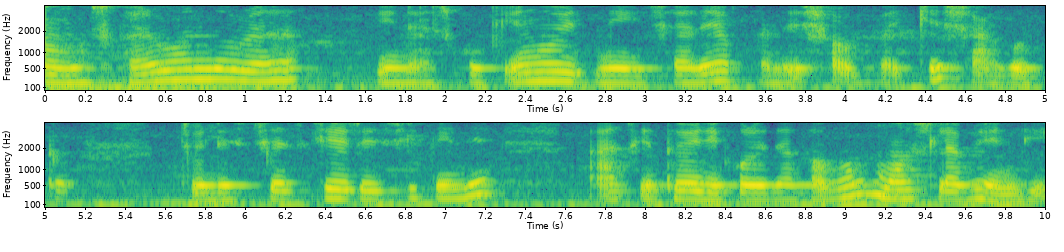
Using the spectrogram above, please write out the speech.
নমস্কার বন্ধুরা রিনাস কুকিং উইথ নেচারে আপনাদের সবাইকে স্বাগত। চলে এসেছি আজকে রেসিপি নিয়ে। আজকে তৈরি করে দেখাবো মশলা ভেন্ডি।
